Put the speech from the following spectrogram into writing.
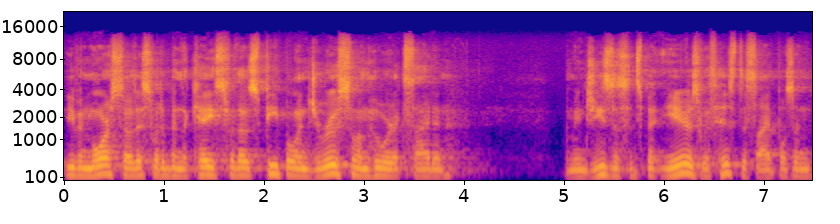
Even more so, this would have been the case for those people in Jerusalem who were excited. I mean, Jesus had spent years with his disciples, and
